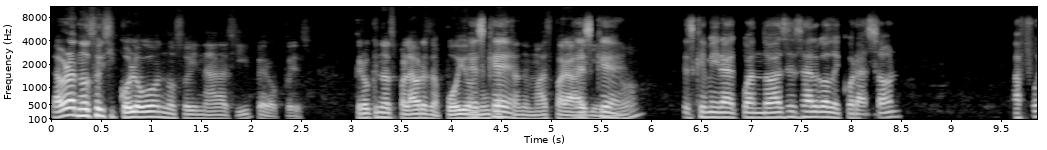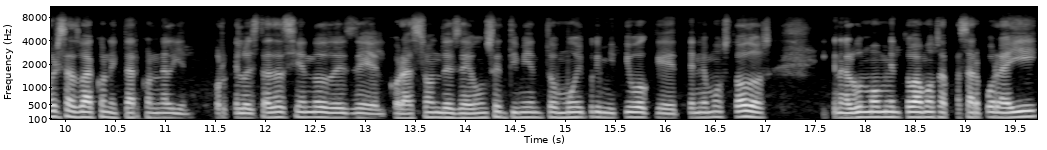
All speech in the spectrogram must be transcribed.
La verdad no soy psicólogo, no soy nada así, pero pues creo que unas palabras de apoyo nunca están de más para alguien, que, ¿no? Es que mira, cuando haces algo de corazón, a fuerzas va a conectar con alguien, porque lo estás haciendo desde el corazón, desde un sentimiento muy primitivo que tenemos todos y que en algún momento vamos a pasar por ahí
